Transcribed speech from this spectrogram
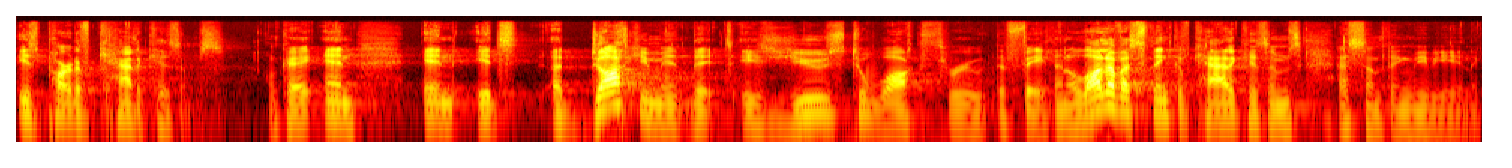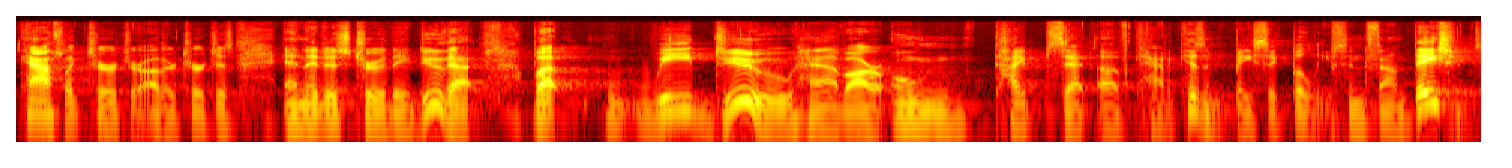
is part of catechisms, okay? And, and it's a document that is used to walk through the faith. And a lot of us think of catechisms as something maybe in the Catholic Church or other churches, and it is true, they do that. But we do have our own typeset of catechism, basic beliefs and foundations.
